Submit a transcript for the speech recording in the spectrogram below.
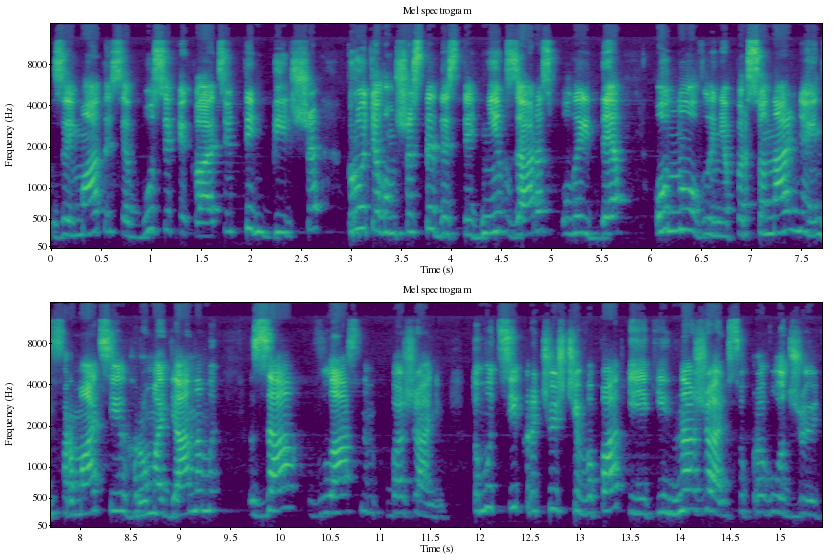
займатися бусифікацією, тим більше протягом 60 днів зараз, коли йде оновлення персональної інформації громадянами за власним бажанням. Тому ці кричущі випадки, які на жаль супроводжують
